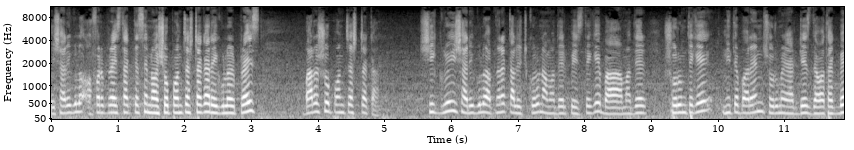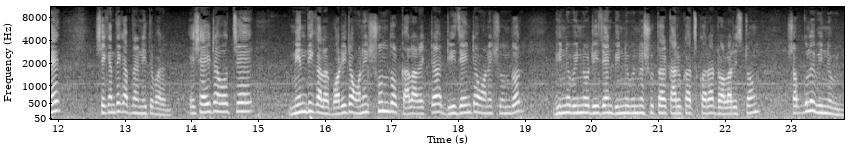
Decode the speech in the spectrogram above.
এই শাড়িগুলো অফার প্রাইস থাকতেছে নয়শো পঞ্চাশ টাকা রেগুলার প্রাইস বারোশো পঞ্চাশ টাকা। শীঘ্রই শাড়িগুলো আপনারা কালেক্ট করুন আমাদের পেজ থেকে বা আমাদের শোরুম থেকে নিতে পারেন। শোরুমের অ্যাড্রেস দেওয়া থাকবে, সেখান থেকে আপনারা নিতে পারেন। এই শাড়িটা হচ্ছে মেহেন্দি কালার বডিটা অনেক সুন্দর কালার একটা ডিজাইনটা অনেক সুন্দর। ভিন্ন ভিন্ন ডিজাইন, ভিন্ন ভিন্ন সুতার কারুকাজ করা ডলার স্টং সবগুলোই ভিন্ন ভিন্ন।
